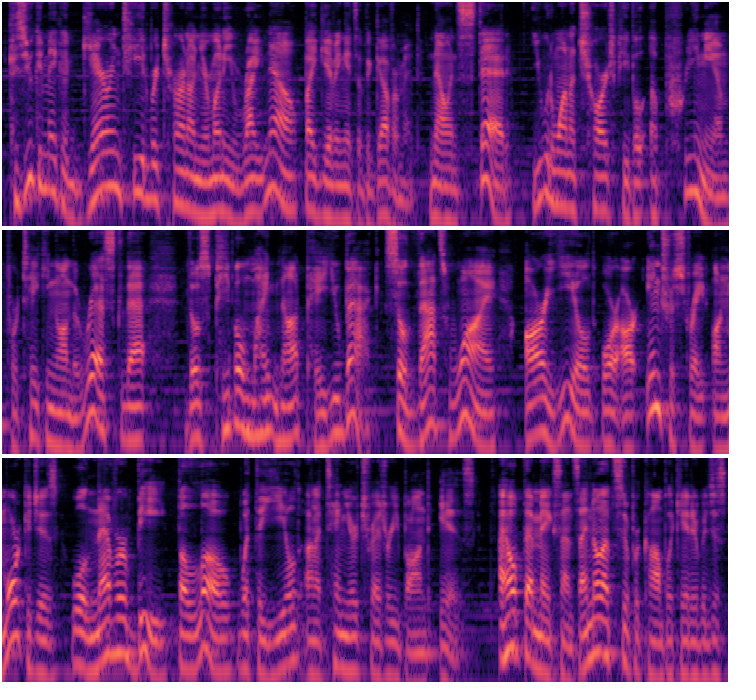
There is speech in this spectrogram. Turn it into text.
because you can make a guaranteed return on your money right now by giving it to the government. Now instead, you would want to charge people a premium for taking on the risk that those people might not pay you back. So that's why our yield or our interest rate on mortgages will never be below what the yield on a 10 year treasury bond is. I hope that makes sense. I know that's super complicated, but just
